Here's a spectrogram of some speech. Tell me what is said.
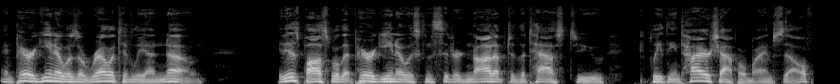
and Perugino was a relatively unknown. It is possible that Perugino was considered not up to the task to complete the entire chapel by himself,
